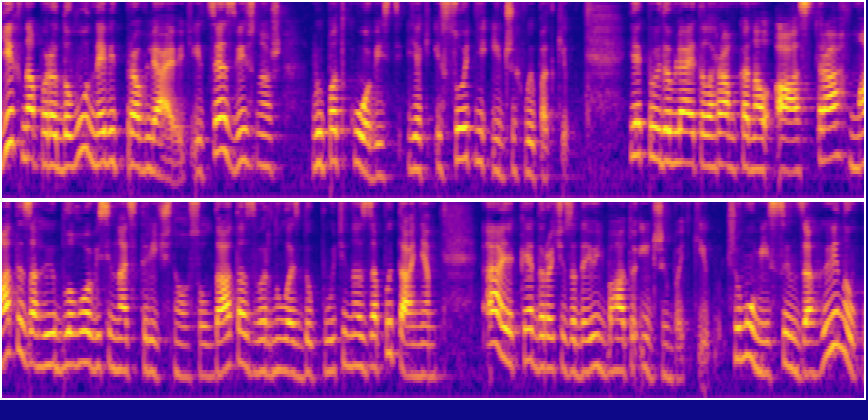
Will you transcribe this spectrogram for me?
їх на передову не відправляють, і це, звісно ж, випадковість, як і сотні інших випадків. Як повідомляє телеграм-канал Астра, мати загиблого 18-річного солдата звернулась до Путіна з запитанням: а яке, до речі, задають багато інших батьків. Чому мій син загинув,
